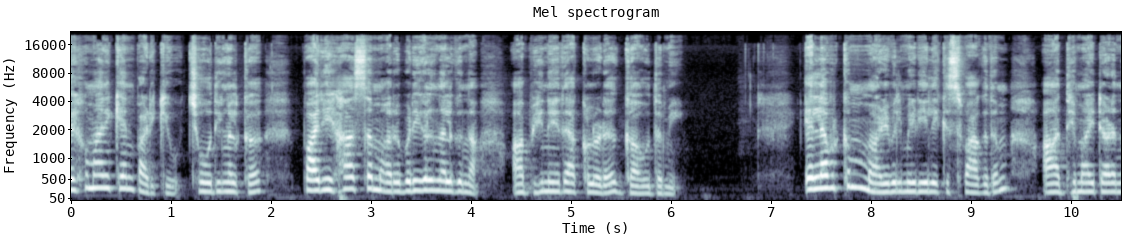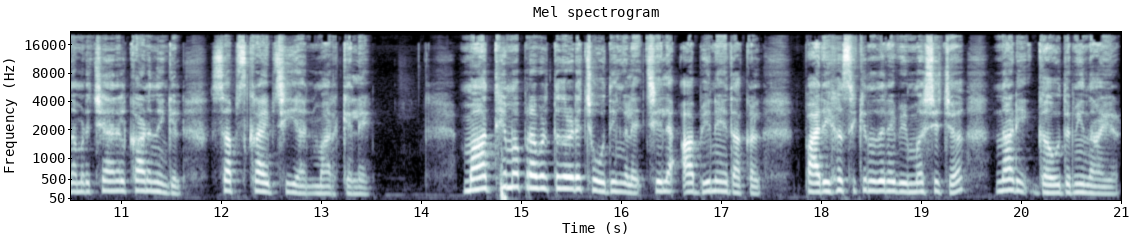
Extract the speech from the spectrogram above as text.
ബഹുമാനിക്കാൻ പഠിക്കൂ. ചോദ്യങ്ങൾക്ക് പരിഹാസ മറുപടികൾ നൽകുന്ന അഭിനേതാക്കളോട് ഗൗതമി. എല്ലാവർക്കും മഴവിൽ മീഡിയയിലേക്ക് സ്വാഗതം. ആദ്യമായിട്ടാണ് നമ്മുടെ ചാനൽ കാണുന്നതെങ്കിൽ സബ്സ്ക്രൈബ് ചെയ്യാൻ മറക്കല്ലേ? മാധ്യമപ്രവർത്തകരുടെ ചോദ്യങ്ങളെ ചില അഭിനേതാക്കൾ പരിഹസിക്കുന്നതിനെ വിമർശിച്ച് നടി ഗൗതമി നായർ.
